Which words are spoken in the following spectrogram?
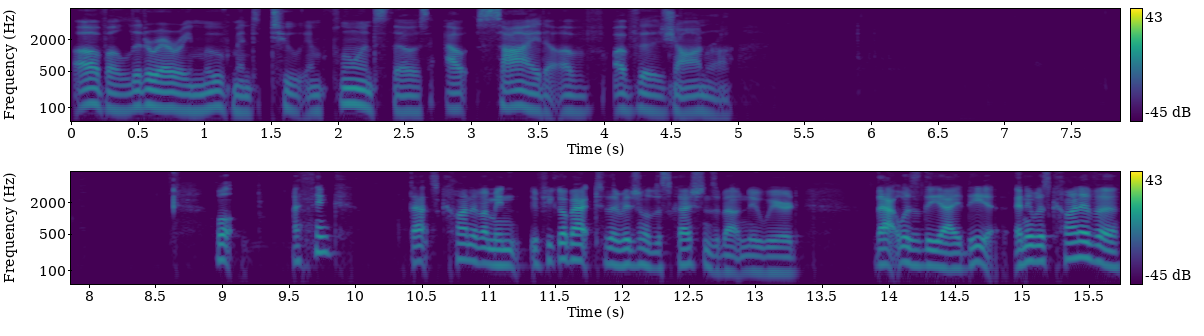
of a literary movement to influence those outside of, of the genre. Well, I think that's kind of, I mean, if you go back to the original discussions about New Weird, that was the idea. And it was kind of a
